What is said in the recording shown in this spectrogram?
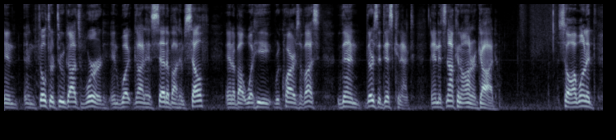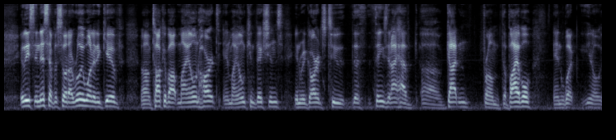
and, and filtered through God's word and what God has said about himself and about what he requires of us, then there's a disconnect and it's not going to honor God. So I wanted, at least in this episode, I really wanted to give, um, talk about my own heart and my own convictions in regards to the things that I have uh, gotten from the Bible and what, you know,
